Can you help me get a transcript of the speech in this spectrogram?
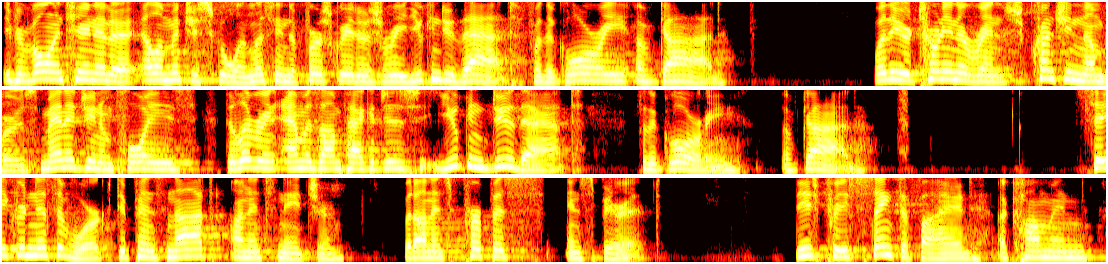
If you're volunteering at an elementary school and listening to first graders read, you can do that for the glory of God. Whether you're turning a wrench, crunching numbers, managing employees, delivering Amazon packages, you can do that for the glory of God. Sacredness of work depends not on its nature, but on its purpose and spirit. These priests sanctified a common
